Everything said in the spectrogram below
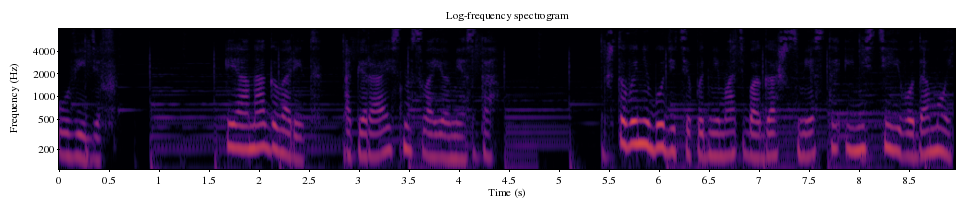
увидев. И она говорит, опираясь на свое место что вы не будете поднимать багаж с места и нести его домой,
